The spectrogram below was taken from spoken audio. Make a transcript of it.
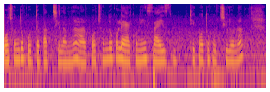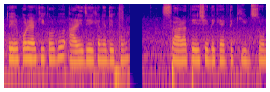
পছন্দ করতে পারছিলাম না। আর পছন্দ করলে এখনই সাইজ ঠিকমতো হচ্ছিল না। তো এরপরে আর কি করব? আর এই যে এখানে দেখুন, সারাতে এসে দেখে একটা কিডস জোন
